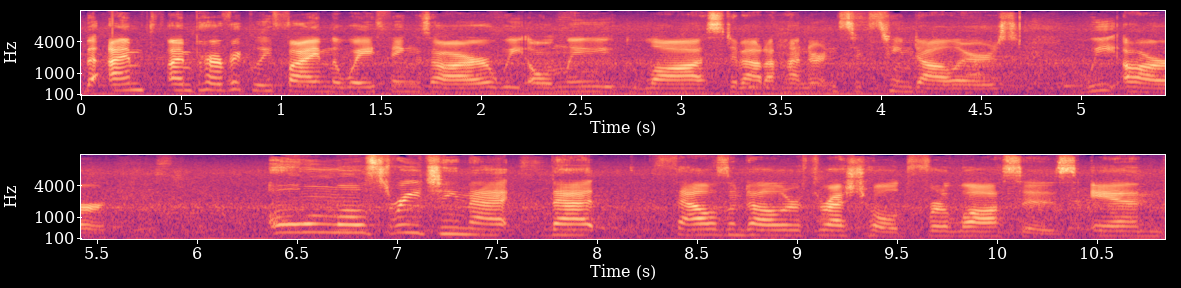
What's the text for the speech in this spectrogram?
but I'm I'm perfectly fine the way things are. We only lost about $116. We are almost reaching that that thousand dollar threshold for losses, and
